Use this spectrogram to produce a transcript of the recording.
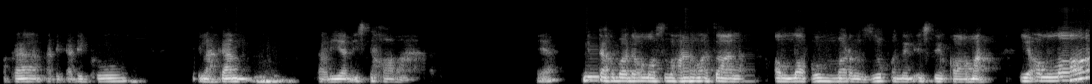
Maka adik-adikku silahkan kalian istiqomah. Ya, minta kepada Allah Subhanahu wa taala, Allahumma rzuqnil istiqamah. Ya Allah,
